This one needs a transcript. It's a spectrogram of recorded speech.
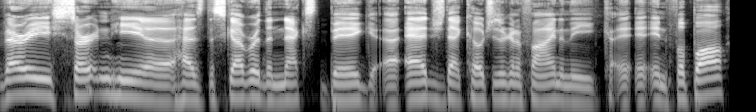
very certain he uh, has discovered the next big uh, edge that coaches are going to find in the in, football,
